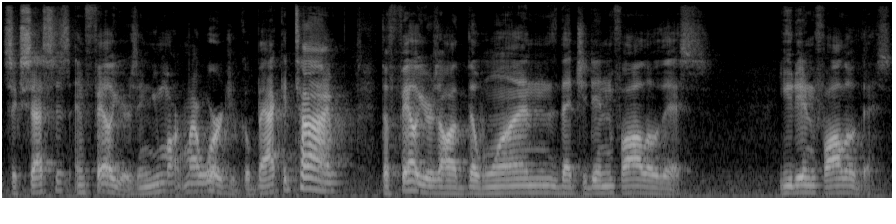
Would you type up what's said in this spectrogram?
successes and failures. And you mark my words, you go back in time, the failures are the ones that you didn't follow this. You didn't follow this.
